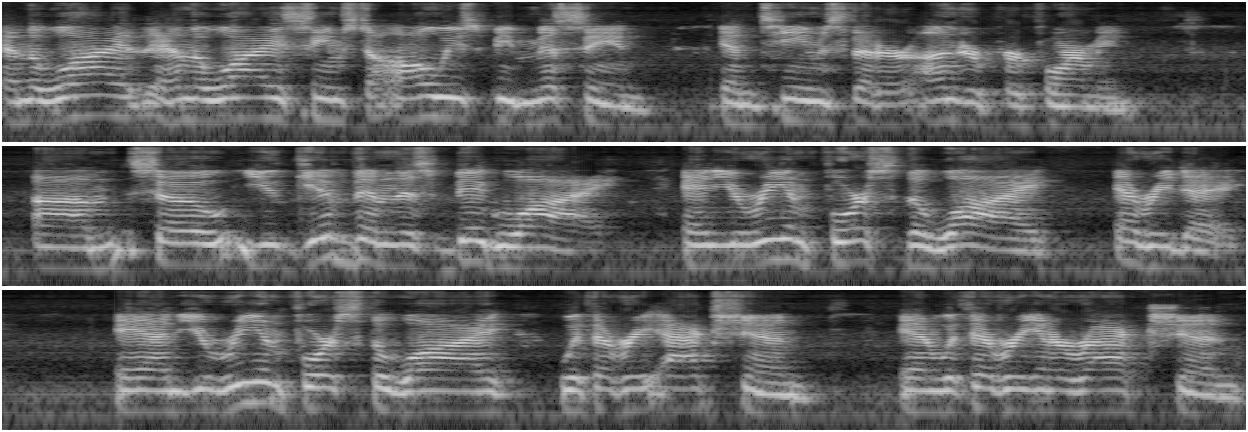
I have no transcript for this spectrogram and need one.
and the why and the why seems to always be missing in teams that are underperforming. Um, so you give them this big why, and you reinforce the why every day, and you reinforce the why with every action and with every interaction,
